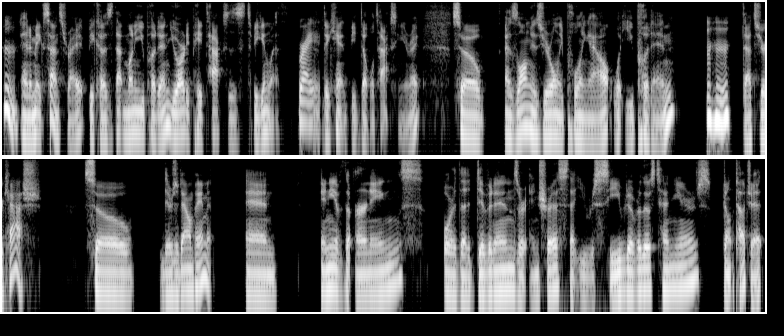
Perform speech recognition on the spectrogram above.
Hmm. And it makes sense, right? Because that money you put in, you already paid taxes to begin with. Right. They can't be double taxing you, right? So as long as you're only pulling out what you put in, mm-hmm. that's your cash. So there's a down payment. And any of the earnings or the dividends or interest that you received over those 10 years, don't touch it.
